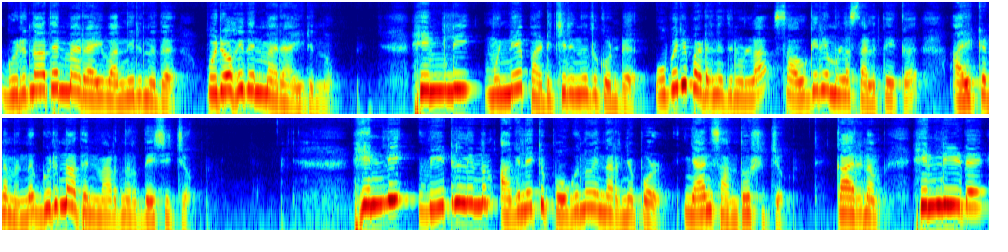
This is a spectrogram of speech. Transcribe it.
ഗുരുനാഥന്മാരായി വന്നിരുന്നത് പുരോഹിതന്മാരായിരുന്നു. ഹിൻലി മുന്നേ പഠിച്ചിരുന്നതുകൊണ്ട് ഉപരിപഠനത്തിനുള്ള സൗകര്യമുള്ള സ്ഥലത്തേക്ക് അയക്കണമെന്ന് ഗുരുനാഥന്മാർ നിർദ്ദേശിച്ചു. ഹിൻലി വീട്ടിൽ നിന്നും അകലേക്ക് പോകുന്നു എന്നറിഞ്ഞപ്പോൾ ഞാൻ സന്തോഷിച്ചു. കാരണം ഹിൻലിയുടെ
